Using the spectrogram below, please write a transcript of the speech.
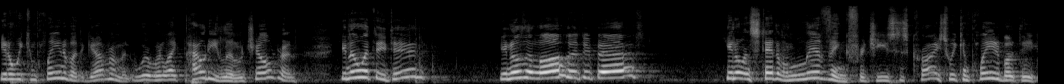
You know, we complain about the government. We're, we're like pouty little children. You know what they did? You know the law that they passed? You know, instead of living for Jesus Christ, we complain about the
